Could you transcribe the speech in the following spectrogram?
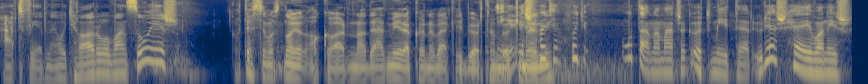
átférne, hogyha arról van szó, és, Teszem, azt nagyon akarna, de hát miért akarna bárki egy börtönből igen, és kimenni? hogy, hogy utána már csak 5 méter üres hely van, és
